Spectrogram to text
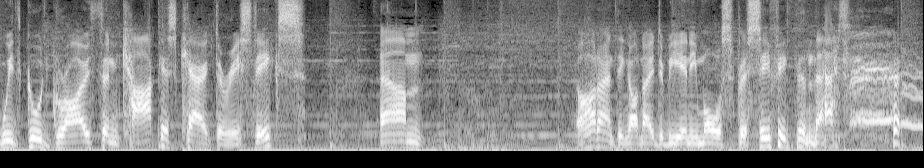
with good growth and carcass characteristics. Um, I don't think I need to be any more specific than that.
